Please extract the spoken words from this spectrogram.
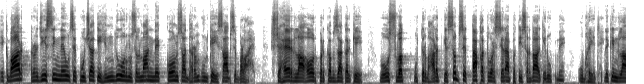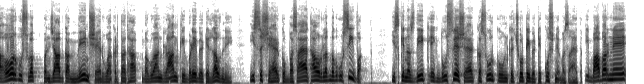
एक बार रणजीत सिंह ने उनसे पूछा कि हिंदू और मुसलमान में कौन सा धर्म उनके हिसाब से बड़ा है? शहर लाहौर पर कब्जा करके वो उस वक्त उत्तर भारत के सबसे ताकतवर सेनापति सरदार के रूप में उभरे थे। लेकिन लाहौर उस वक्त पंजाब का मेन शहर हुआ करता था। भगवान राम के बड़े बेटे लव ने इस शहर को बसाया था और लगभग उसी वक्त इसके नज़दीक एक दूसरे शहर कसूर को उनके छोटे बेटे कुश ने बसाया था कि बाबर ने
